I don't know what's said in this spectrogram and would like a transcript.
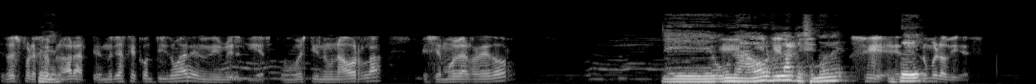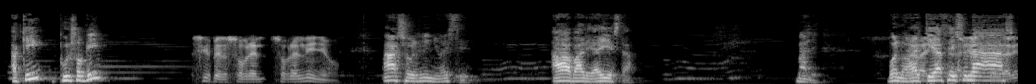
Entonces, por ejemplo, ahora tendrías que continuar en el nivel 10. Como ves, tiene una orla que se mueve alrededor. Eh, una orla que se mueve. Sí, el número 10. ¿Aquí? ¿Pulso aquí? Sí, pero sobre el, sobre el niño. Ah, sobre el niño, este. Ah, vale, ahí está. Vale. Bueno, aquí hacéis unas,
